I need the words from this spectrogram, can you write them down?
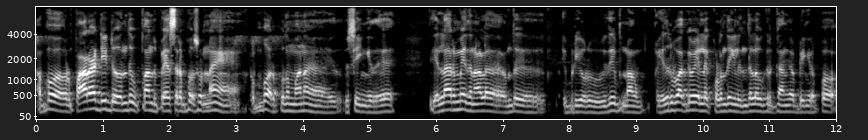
அப்போது பாராட்டிட்டு வந்து உட்காந்து பேசுகிறப்போ சொன்னேன் ரொம்ப அற்புதமான இது- விஷயங்க இது. எல்லாருமே இதனால் வந்து இப்படி ஒரு இது நான் எதிர்பார்க்கவே இல்லை குழந்தைகள் இந்த அளவுக்கு இருக்காங்க அப்படிங்கிறப்போ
